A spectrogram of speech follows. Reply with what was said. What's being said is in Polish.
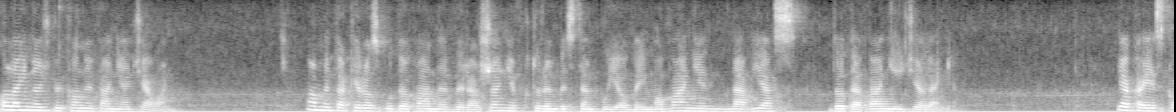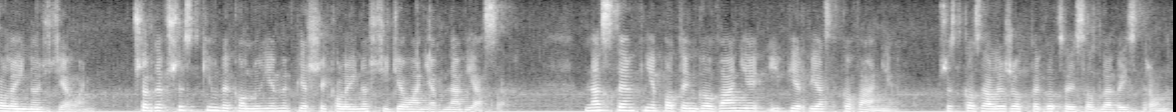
Kolejność wykonywania działań. Mamy takie rozbudowane wyrażenie, w którym występuje odejmowanie, nawias, dodawanie i dzielenie. Jaka jest kolejność działań? Przede wszystkim wykonujemy w pierwszej kolejności działania w nawiasach. Następnie potęgowanie i pierwiastkowanie. Wszystko zależy od tego, co jest od lewej strony.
